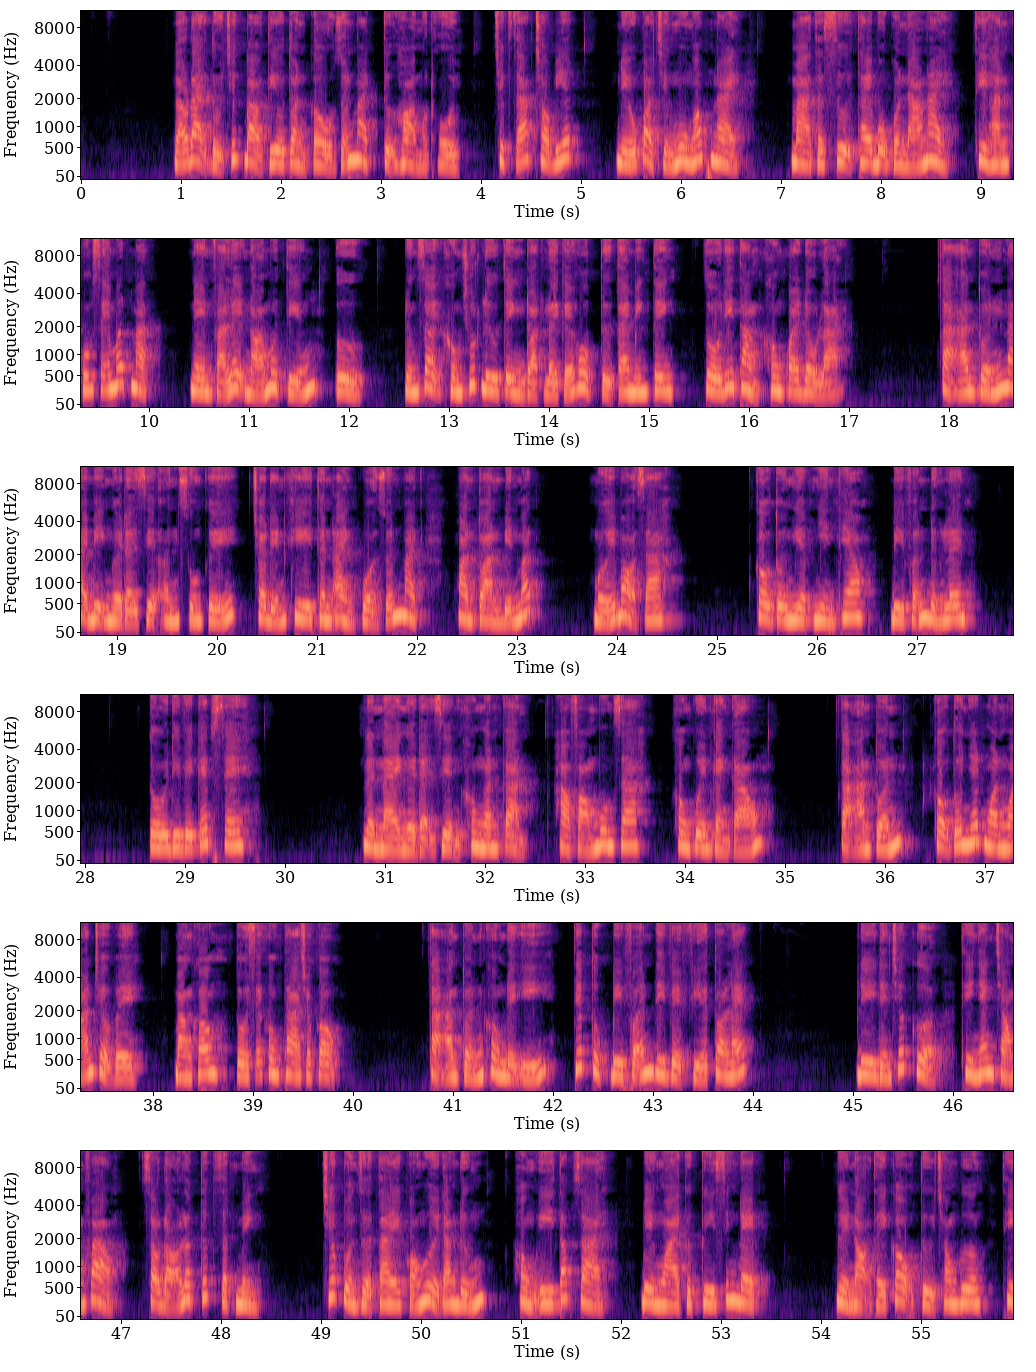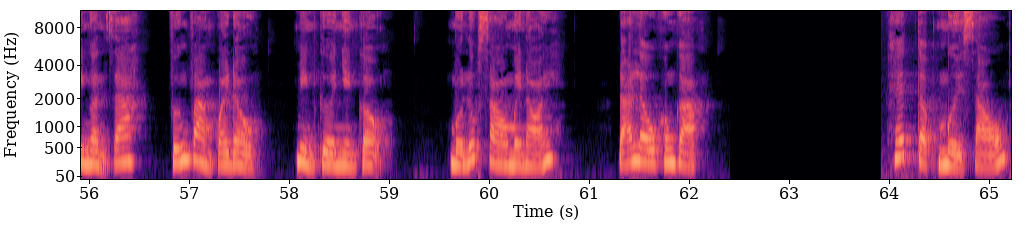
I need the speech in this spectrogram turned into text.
Lão đại tổ chức bảo tiêu toàn cầu Duẫn Mạch tự hỏi một hồi, trực giác cho biết nếu quả trứng ngu ngốc này mà thật sự thay bộ quần áo này thì hắn cũng sẽ mất mặt, nên phá lệ nói một tiếng, ừ, đứng dậy không chút lưu tình đoạt lấy cái hộp từ tay Minh Tinh, rồi đi thẳng không quay đầu lại. Tả An Tuấn lại bị người đại diện ấn xuống ghế cho đến khi thân ảnh của Duẫn Mạch hoàn toàn biến mất, mới bỏ ra. Cậu tội nghiệp nhìn theo, bị vẫn đứng lên. Tôi đi về kép xe. Lần này người đại diện không ngăn cản, hào phóng buông ra, không quên cảnh cáo. Tả An Tuấn, cậu tốt nhất ngoan ngoãn trở về, bằng không tôi sẽ không tha cho cậu. Tả An Tuấn không để ý, tiếp tục bi phẫn đi về phía toilet. Đi đến trước cửa thì nhanh chóng vào, sau đó lập tức giật mình. Trước bồn rửa tay có người đang đứng, hồng y tóc dài, bề ngoài cực kỳ xinh đẹp. Người nọ thấy cậu từ trong gương thì ngẩn ra, vững vàng quay đầu, mỉm cười nhìn cậu. Một lúc sau mới nói, đã lâu không gặp. Hết tập 16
